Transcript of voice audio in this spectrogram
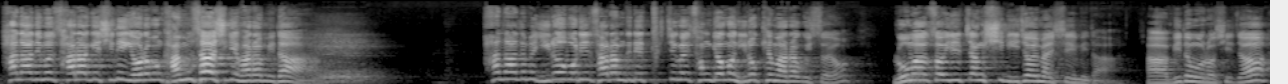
하나님은 살아계시니 여러분 감사하시기 바랍니다. 하나님을 잃어버린 사람들의 특징을 성경은 이렇게 말하고 있어요. 로마서 1장 12절 말씀입니다. 자, 믿음으로 시작.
